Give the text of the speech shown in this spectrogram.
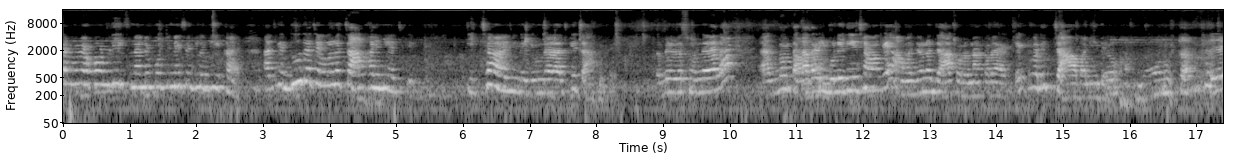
তারপরে হরলিক্স, নাহলে প্রোটিনেক্স এগুলো দিয়ে খায়। আজকে দুধ আছে, বলল চা খাইনি আজকে। ইচ্ছা হয়নি নাকি ওনার আজকে চা খেতে। তবে এবার সন্ধ্যাবেলা একদম তাড়াতাড়ি বলে দিয়েছে আমাকে, আমার জন্য যা করো না করো, একটুখানি চা বানিয়ে দেবো। অনুষ্ঠান খেয়ে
